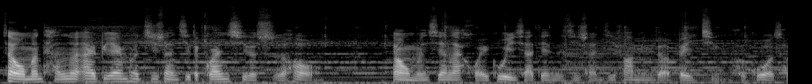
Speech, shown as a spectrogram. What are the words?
在我们谈论 IBM 和计算机的关系的时候，让我们先来回顾一下电子计算机发明的背景和过程。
